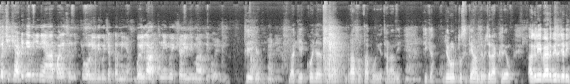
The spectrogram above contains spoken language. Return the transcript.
ਬੱਚੀ ਛੱਡ ਕੇ ਵੀ ਜੀ ਨਿਆਣਾ ਪਾ ਕੇ ਥੱਲੇ ਝੋਲੀ ਦੀ ਕੋਈ ਚੱਕਰ ਨਹੀਂ ਆ। ਕੋਈ ਲੱਤ ਨਹੀਂ ਕੋਈ ਛੜੀ ਨਹੀਂ ਮਾਰਦੀ ਕੋਈ ਨਹੀਂ। ਠੀਕ ਹੈ ਜੀ। ਹਾਂਜੀ। ਬਾਕੀ ਇੱਕੋ ਜਿਹਾ ਥਾਣਾ ਬਰਾਬਰਤਾ ਪੂਰੀ ਹੈ ਥਾਣਾ ਦੀ। ਠੀਕ ਆ ਜਰੂਰ ਤੁਸੀਂ ਧਿਆਨ ਦੇ ਵਿੱਚ ਰੱਖ ਲਿਓ। ਅਗਲੀ ਵੈੜ ਵੀਰ ਜਿਹੜੀ।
